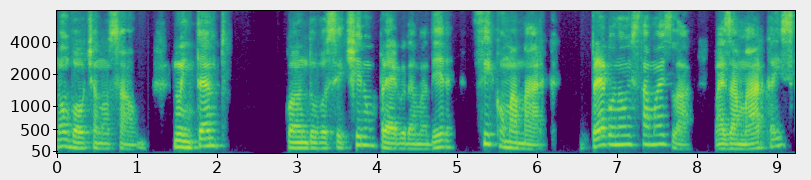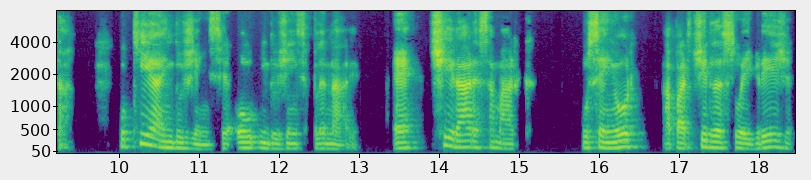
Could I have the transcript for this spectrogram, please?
não volte à nossa alma. No entanto, quando você tira um prego da madeira, fica uma marca. O prego não está mais lá, mas a marca está. O que é a indulgência ou indulgência plenária? É tirar essa marca. O Senhor, a partir da sua igreja,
